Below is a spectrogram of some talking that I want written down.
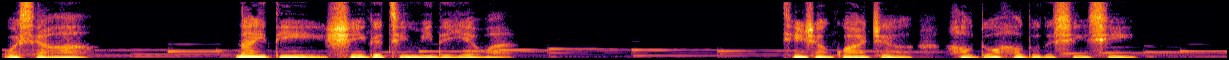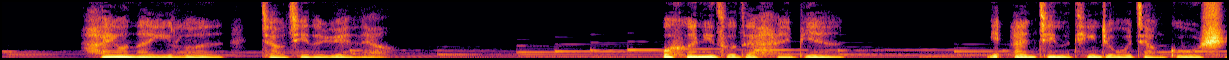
我想啊，那一定是一个静谧的夜晚，天上挂着好多好多的星星，还有那一轮皎洁的月亮。我和你坐在海边，你安静的听着我讲故事。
